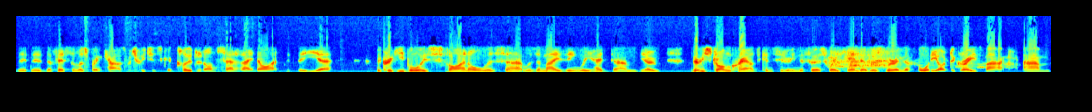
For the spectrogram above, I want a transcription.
the, the, the, Festival of Sprint Cars, which we just concluded on Saturday night with the uh, the Cricky Boys final, was uh, was amazing. We had um, you know very strong crowds considering the first weekend. It was we're in the forty odd degrees mark. Um,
